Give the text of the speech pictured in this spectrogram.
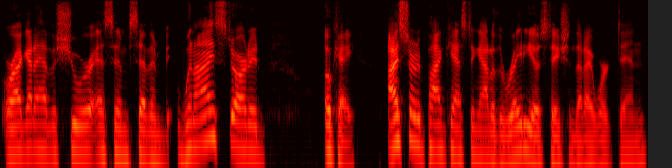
or i gotta have a shure sm7 when i started okay i started podcasting out of the radio station that i worked in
